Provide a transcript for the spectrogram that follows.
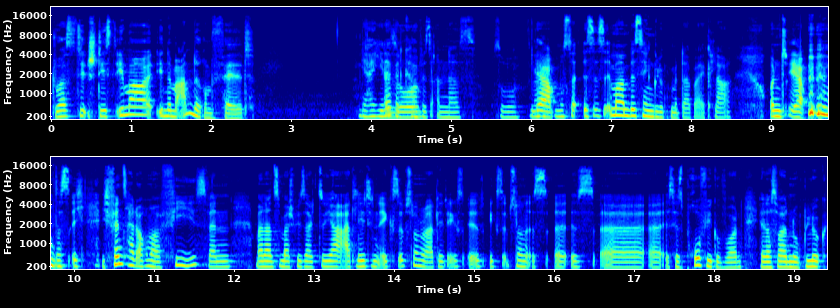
Du hast, stehst immer in einem anderen Feld. Ja, jeder also, Wettkampf ist anders. So, ne? ja. Muss, es ist immer ein bisschen Glück mit dabei, klar. Und ja. das, ich, ich finde es halt auch immer fies, wenn man dann zum Beispiel sagt, so ja, Athletin XY oder Athlet XY ist, äh, ist, äh, ist jetzt Profi geworden. Ja, das war nur Glück.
